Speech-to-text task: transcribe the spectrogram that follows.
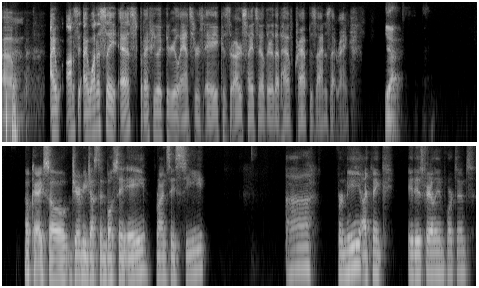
Um, I honestly I want to say S, but I feel like the real answer is A because there are sites out there that have crap designs that rank. Yeah, Okay, so Jeremy, Justin both say A. Ryan says C. Uh, for me, I think it is fairly important,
